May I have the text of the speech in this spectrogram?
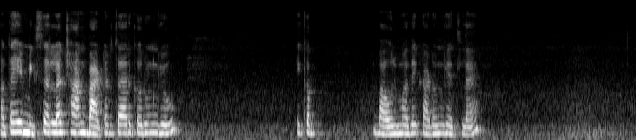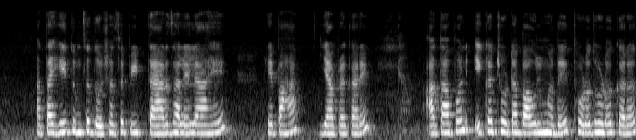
आता हे मिक्सरला छान बॅटर तयार करून घेऊ. एका बाऊलमध्ये काढून घेतलं आहे आता हे तुमचं दोशाचं पीठ तयार झालेलं आहे. हे पहा या प्रकारे. आता आपण एका छोट्या बाउलमध्ये थोडं थोडं करत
